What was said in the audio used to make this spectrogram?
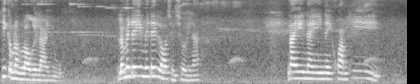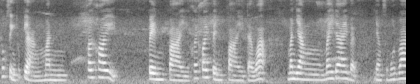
ที่กำลังรอเวลาอยู่ แล้วไม่ได้ไม่ได้รอเฉยๆนะ ในในในความที่ ทุกสิ่งทุกอย่างมันค่อยๆเป็นไป ค่อยๆเป็นไป แต่ว่ามันยังไม่ได้แบบอย่างสมมุติว่า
